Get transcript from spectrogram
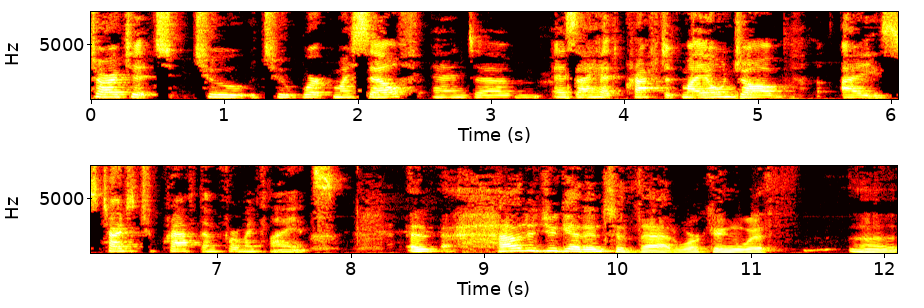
started to to work myself, and um, as I had crafted my own job, I started to craft them for my clients. And how did you get into that, working with uh,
